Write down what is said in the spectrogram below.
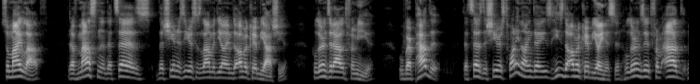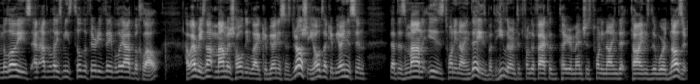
So my love, Rav Masna that says that Shir Naziris is Lamed Yoim, the Amr Kreb who learns it out from Yiyah, Ubar Padeh, that says the Shir is 29 days, he's the Kirb Yoinison, who learns it from Ad Melois, and Ad Melois means till the 30th day, Veloy Ad Bechlal. However, he's not mamish holding like Yoinison's drosh, he holds like Yoinison that this man is 29 days, but he learned it from the fact that the Torah mentions 29 de- times the word Nazir.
